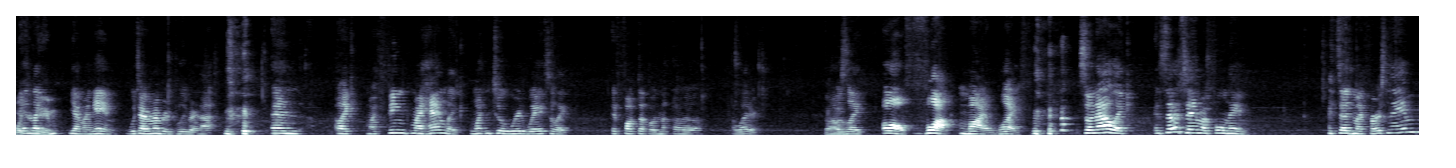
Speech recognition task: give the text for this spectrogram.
What and your like, name? Yeah, my name, which I remembered, believe it or not. and like my fing, my hand like went into a weird way to like it fucked up a, uh, a letter. I was Uh-huh. like, oh fuck my life. so now like instead of saying my full name, it says my first name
